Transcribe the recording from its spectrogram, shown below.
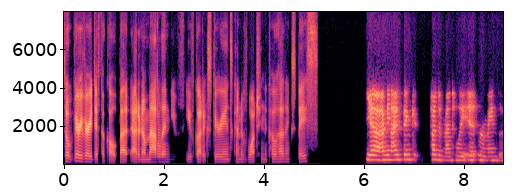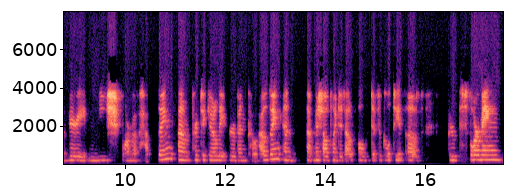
so very very difficult. But I don't know, Madeleine, you've you've got experience kind of watching the co-housing space. Yeah, I mean, I think fundamentally it remains a very niche form of housing, um, particularly urban co-housing. And uh, Michelle pointed out all the difficulties of groups forming.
